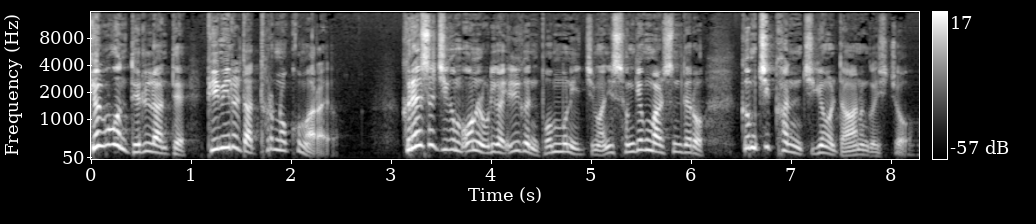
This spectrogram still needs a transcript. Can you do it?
결국은 데릴라한테 비밀을 다 털어놓고 말아요. 그래서 지금 오늘 우리가 읽은 본문이 있지만 이 성경 말씀대로 끔찍한 지경을 당하는 것이죠.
